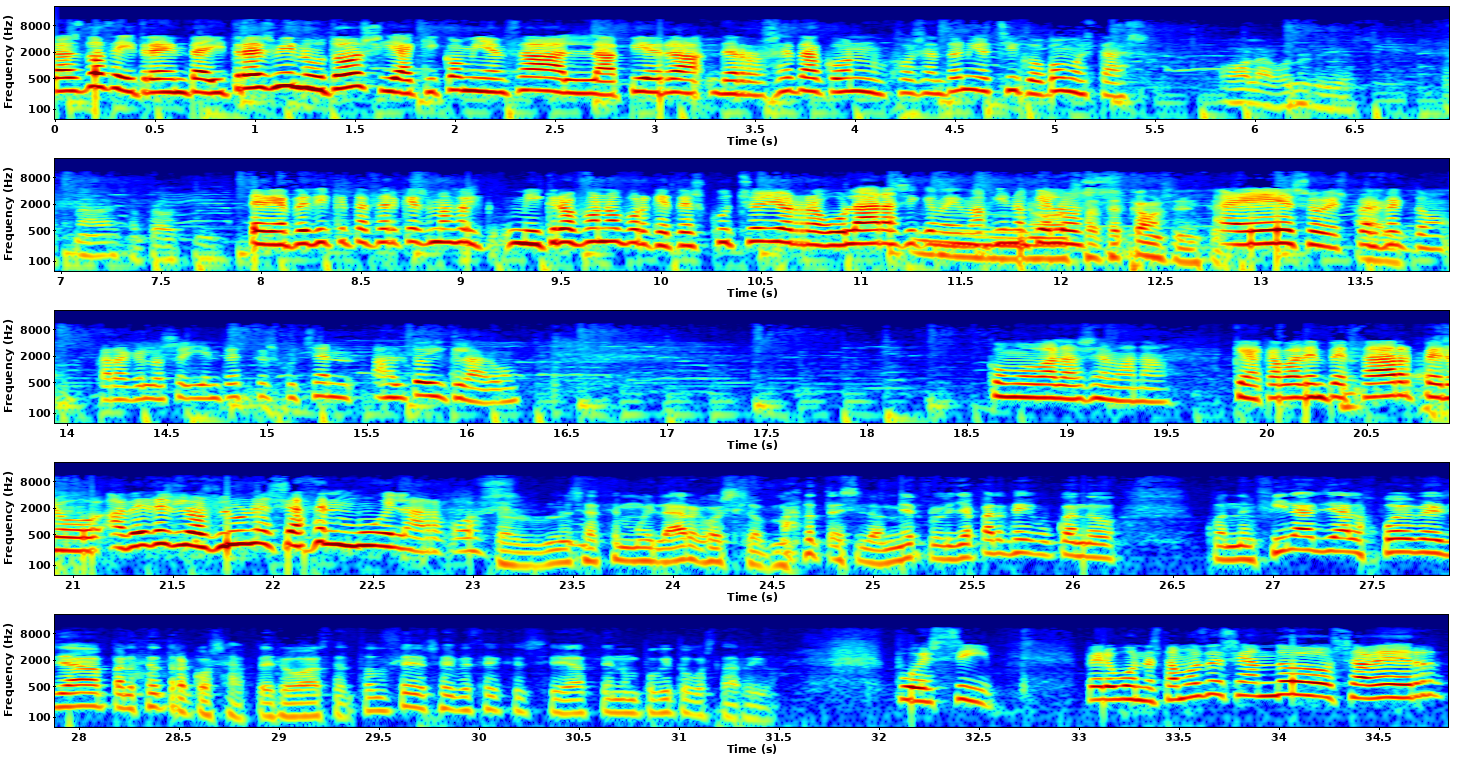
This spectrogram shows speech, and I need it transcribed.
Las 12 y 33 minutos y aquí comienza la piedra de Roseta con José Antonio Chico. ¿Cómo estás? Hola, buenos días. Pues nada, encantado aquí. Te voy a pedir que te acerques más al micrófono porque te escucho yo regular, así que me imagino que los... acercamos el micrófono. Eso es, Ahí. perfecto, para que los oyentes te escuchen alto y claro. ¿Cómo va la semana? Que acaba de empezar, pero a veces los lunes se hacen muy largos. Los lunes se hacen muy largos y los martes y los miércoles. Ya parece que cuando, cuando enfilas ya el jueves ya parece otra cosa, pero hasta entonces hay veces que se hacen un poquito cuesta arriba. Pues sí, pero bueno, estamos deseando saber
